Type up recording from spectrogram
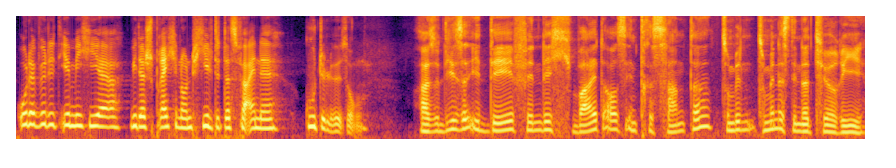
Oder würdet ihr mir hier widersprechen und hieltet das für eine gute Lösung? Also diese Idee finde ich weitaus interessanter, zumindest in der Theorie,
